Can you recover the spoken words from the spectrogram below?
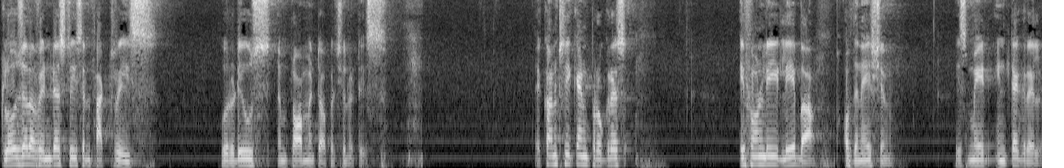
closure of industries and factories will reduce employment opportunities. A country can progress if only labor of the nation is made integral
